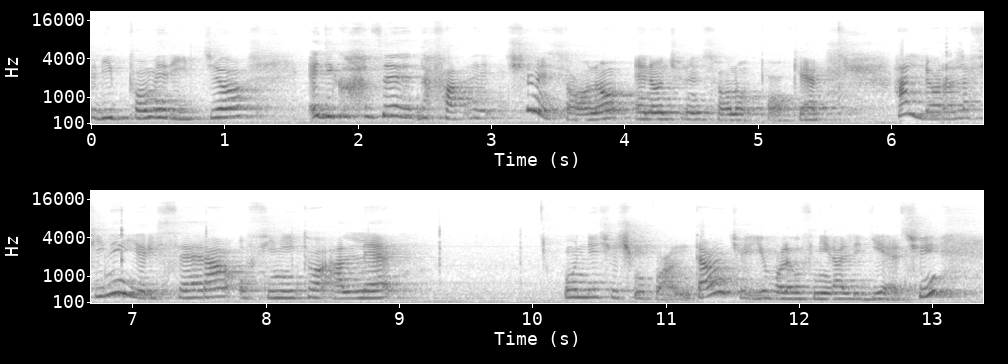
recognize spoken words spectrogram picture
Giovedì pomeriggio e di cose da fare. Ce ne sono e non ce ne sono poche. Allora, alla fine ieri sera ho finito alle 11.50, cioè io volevo finire alle 10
